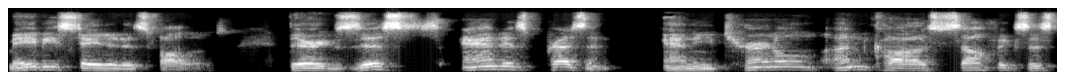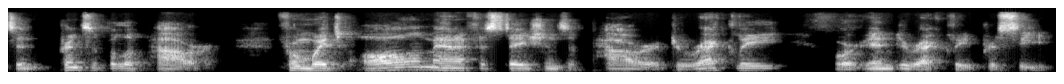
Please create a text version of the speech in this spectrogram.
may be stated as follows There exists and is present an eternal, uncaused, self existent principle of power from which all manifestations of power directly or indirectly proceed.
